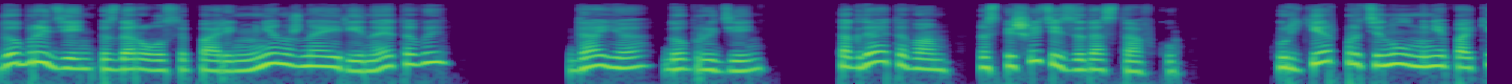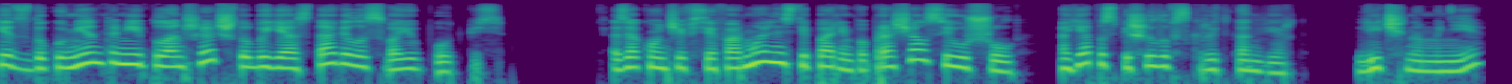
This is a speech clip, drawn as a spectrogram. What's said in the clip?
«Добрый день», – поздоровался парень. «Мне нужна Ирина. Это вы?» «Да, я. Добрый день. Тогда это вам. Распишитесь за доставку». Курьер протянул мне пакет с документами и планшет, чтобы я оставила свою подпись. Закончив все формальности, парень попрощался и ушел – а я поспешила вскрыть конверт. Лично мне?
